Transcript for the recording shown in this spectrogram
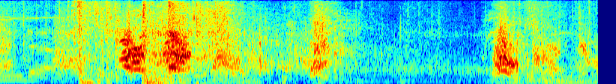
Nothing uh, done.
